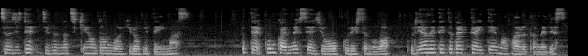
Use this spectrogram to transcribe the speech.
通じて自分の知見をどんどん広げています。さて、今回メッセージをお送りしたのは、取り上げていただきたいテーマがあるためです。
